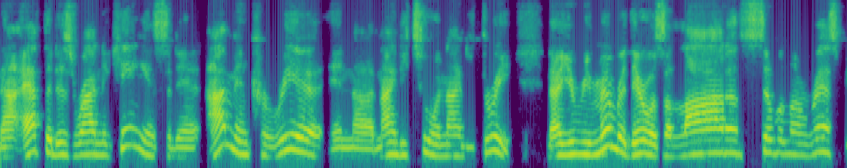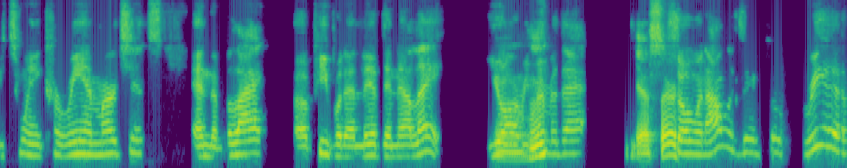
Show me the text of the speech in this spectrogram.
now, after this Rodney King incident, I'm in Korea in uh, 92 and 93. Now, you remember there was a lot of civil unrest between Korean merchants and the black uh, people that lived in LA. You mm-hmm. all remember that? Yes, sir. So when I was in Korea,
